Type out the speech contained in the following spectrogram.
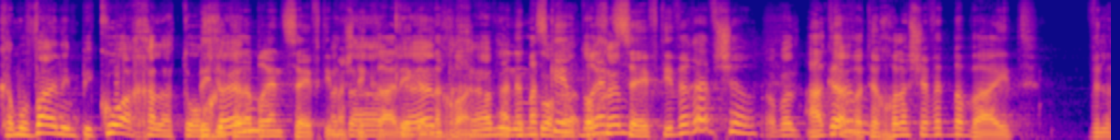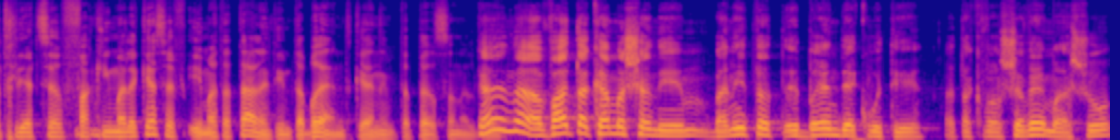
כמובן עם פיקוח על התוכן. בדיוק, על ה brand safety, מה אתה- שנקרא לי, כן, גם נכון. חייב להיות אני מסכים. ברנד סייפטי ורב שר. אבל- אגב, כן. אתה יכול לשבת בבית ולהתחיל לייצר fucking מלא כסף, אם אתה talent, אם אתה brand, כן? אם אתה personal. כן, עבדת כמה שנים, בנית brand equity, אתה כבר שווה משהו.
